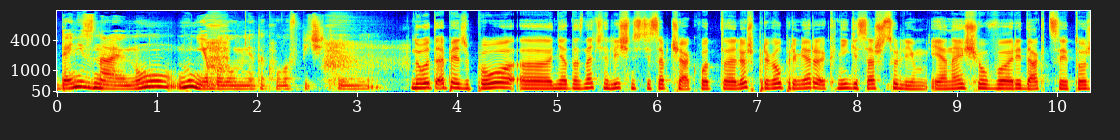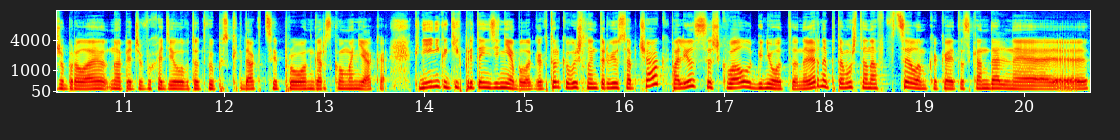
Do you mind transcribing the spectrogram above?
Да не знаю, ну, ну не было у меня такого впечатления. Ну вот опять же по э, неоднозначной личности Собчак. Вот э, Леша привел пример книги Саши Сулим, и она еще в редакции тоже брала, ну опять же выходила вот этот выпуск редакции про ангарского маньяка. К ней никаких претензий не было. Как только вышло интервью Собчак, полился шквал гнета. Наверное, потому что она в целом какая-то скандальная,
